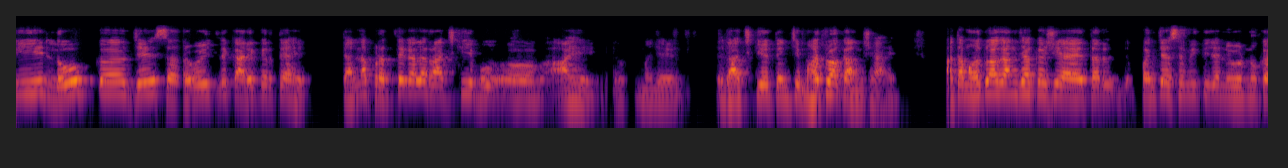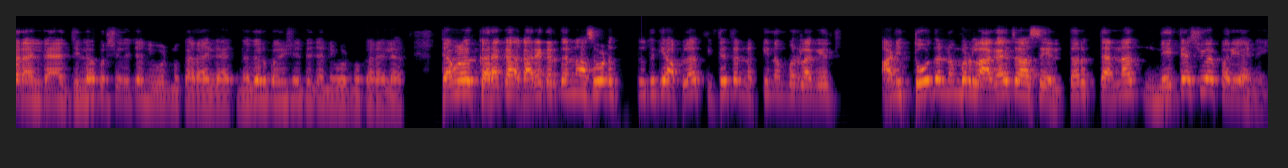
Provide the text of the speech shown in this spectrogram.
की लोक जे चळवळीतले कार्यकर्ते आहेत त्यांना प्रत्येकाला राजकीय आहे. म्हणजे राजकीय त्यांची महत्वाकांक्षा आहे. आता महत्वाकांक्षा कशी आहे? तर पंचायत समितीच्या निवडणुका राहिल्या आहेत जिल्हा परिषदेच्या निवडणुका राहिल्या आहेत नगर परिषदेच्या निवडणुका राहिल्या. आहेत त्यामुळे कार्यकर्त्यांना असं वाटत होतं की आपला तिथे तर नक्की नंबर लागेल आणि तो जर नंबर लागायचा असेल तर त्यांना नेत्याशिवाय पर्याय नाही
